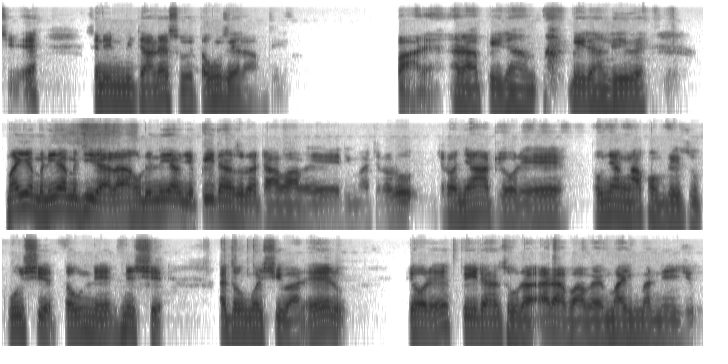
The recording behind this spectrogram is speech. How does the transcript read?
ရှိတယ်စင်တီမီတာနဲ့ဆိုရင်30လားမသိဘူးပါတယ်အဲ့ဒါပေတံပေတံလေးပဲမကြီးကမနေ့ကမကြည့်တာလားဟိုဒီနေ့ကကြည့်ပေတံဆိုတော့ဒါပါပဲဒီမှာကျွန်တော်တို့ကျွန်တော်ညာပြောတယ်39ခွန်ပလေးဆို983228အဲသုံးခွက်ရှိပါတယ်လို့ပြောတယ်ပေတံဆိုတာအဲ့ဒါပါပဲမိုင်မနေယူနော်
